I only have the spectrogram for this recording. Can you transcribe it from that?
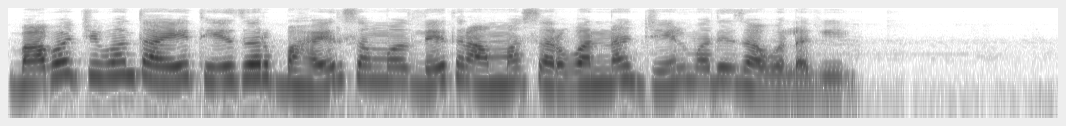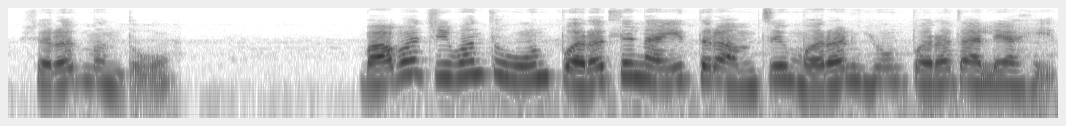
बाबा जिवंत आहेत हे जर बाहेर समजले तर आम्हा सर्वांना जेलमध्ये जावं लागेल. शरद म्हणतो बाबा जिवंत होऊन परतले नाही तर आमचे मरण घेऊन परत आले आहेत.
